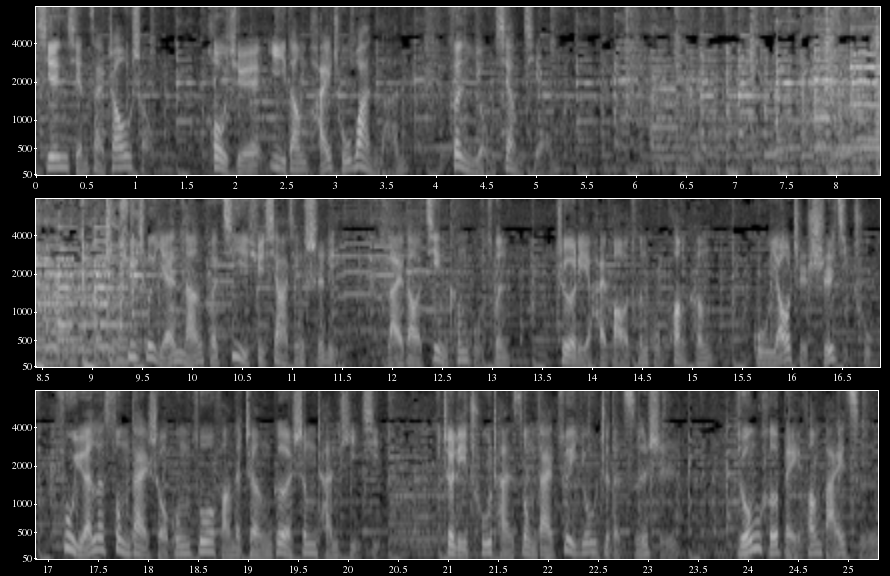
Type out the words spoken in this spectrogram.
先贤在招手，后学亦当排除万难，奋勇向前。驱车沿南河继续下行十里，来到进坑古村，这里还保存古矿坑、古窑址十几处，复原了宋代手工作坊的整个生产体系。这里出产宋代最优质的瓷石，融合北方白瓷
